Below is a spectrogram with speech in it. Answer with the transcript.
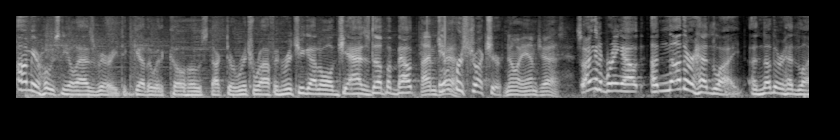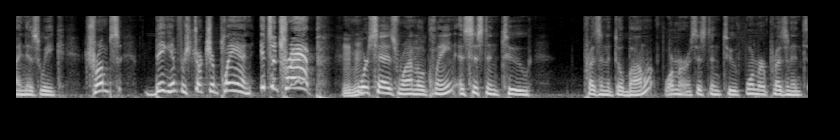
I'm your host, Neil Asbury, together with co host Dr. Rich Roth. And Rich, you got all jazzed up about infrastructure. No, I am jazzed. So I'm going to bring out another headline, another headline this week Trump's big infrastructure plan. It's a trap, mm-hmm. or says Ronald Klain, assistant to President Obama, former assistant to former President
